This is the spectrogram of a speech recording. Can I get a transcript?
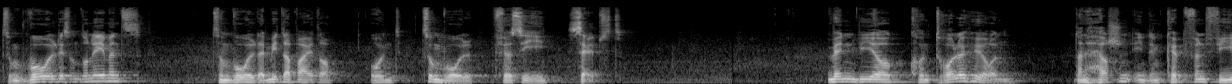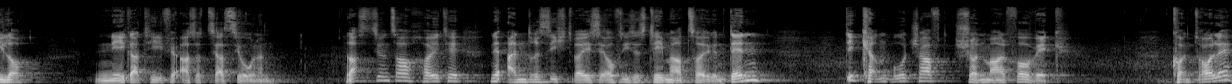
zum Wohl des Unternehmens, zum Wohl der Mitarbeiter und zum Wohl für sie selbst. Wenn wir Kontrolle hören, dann herrschen in den Köpfen vieler negative Assoziationen. Lasst Sie uns auch heute eine andere Sichtweise auf dieses Thema erzeugen, denn die Kernbotschaft schon mal vorweg. Kontrolle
